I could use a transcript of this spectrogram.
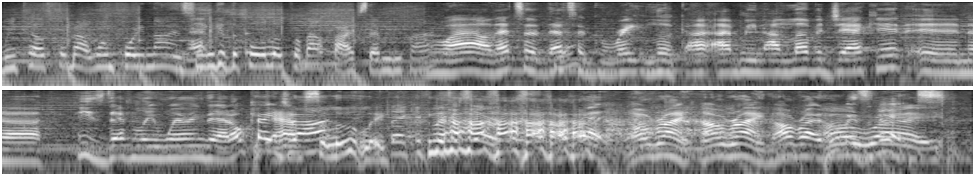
retails for about 149 so you can get the full look for about 575 wow that's a that's yeah. a great look I, I, mean i love a jacket and uh, he's definitely wearing that okay John. absolutely thank you for your service all right all right all right all right Who all is right. next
